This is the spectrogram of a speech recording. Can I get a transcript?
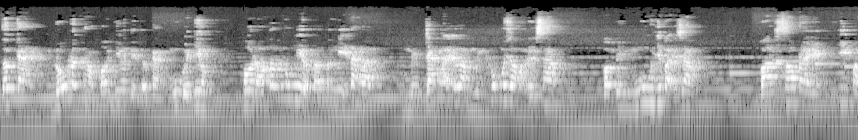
tôi càng nỗ lực học bao nhiêu thì tôi càng ngu bấy nhiêu. Hồi đó tôi không hiểu là tôi nghĩ rằng là mình chẳng lẽ là mình không có giỏi được sao? Và mình ngu như vậy sao? Và sau này khi mà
